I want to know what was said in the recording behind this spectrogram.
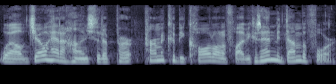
well, Joe had a hunch that a per- permit could be caught on a fly because it hadn't been done before.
